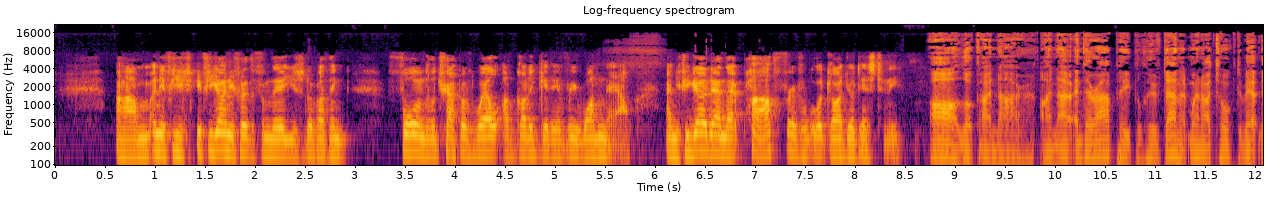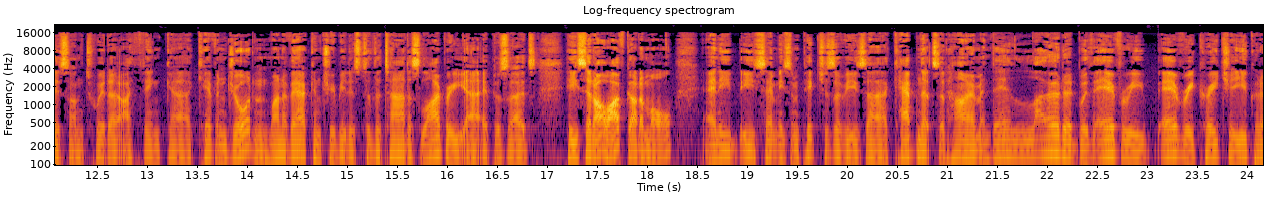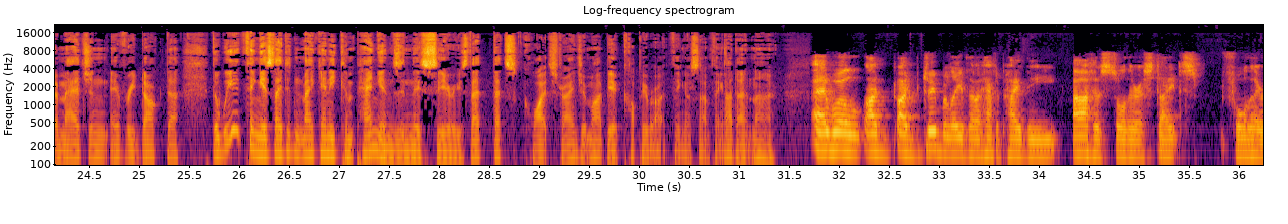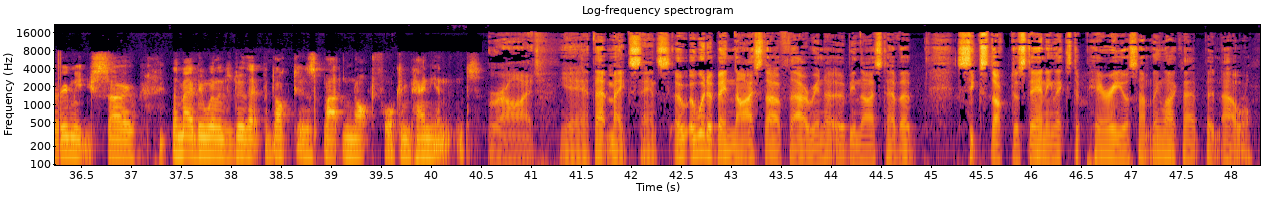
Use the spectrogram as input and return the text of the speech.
Um, and if you if you go any further from there, you sort of I think fall into the trap of well, I've got to get every one now. And if you go down that path, forever will it guide your destiny. Oh, look, I know, I know. And there are people who've done it. When I talked about this on Twitter, I think uh, Kevin Jordan, one of our contributors to the TARDIS Library uh, episodes, he said, Oh, I've got them all. And he, he sent me some pictures of his uh, cabinets at home, and they're loaded with every, every creature you could imagine, every doctor. The weird thing is they didn't make any companions in this series. That That's quite strange. It might be a copyright thing or something. I don't know. Uh, well, I, I do believe they would have to pay the artists or their estates for their image. So they may be willing to do that for doctors, but not for companions. Right. Yeah, that makes sense. It, it would have been nice though if they were in it. It would be nice to have a sixth doctor standing next to Peri or something like that. But oh well.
